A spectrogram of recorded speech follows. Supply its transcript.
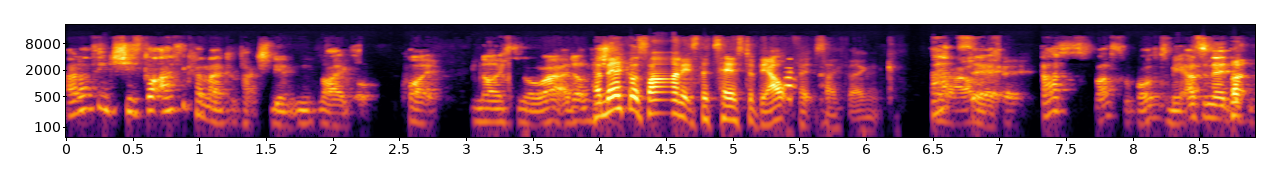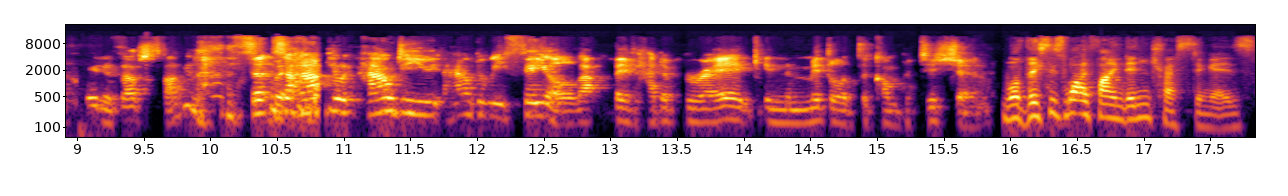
I don't think she's got. I think her makeup's actually like quite nice and alright. I don't. Her think makeup's fine. It's the taste of the outfits, I think. She- that's it. outfit. That's that's what bothers me. As an But- editor queen herself, she's fabulous. So, so how do how do you how do we feel that they've had a break in the middle of the competition? Well, this is what I find interesting is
